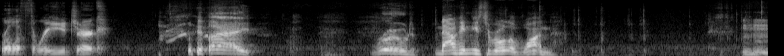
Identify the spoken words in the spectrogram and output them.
Roll a three, you jerk. hey! Rude. Now he needs to roll a one. hmm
